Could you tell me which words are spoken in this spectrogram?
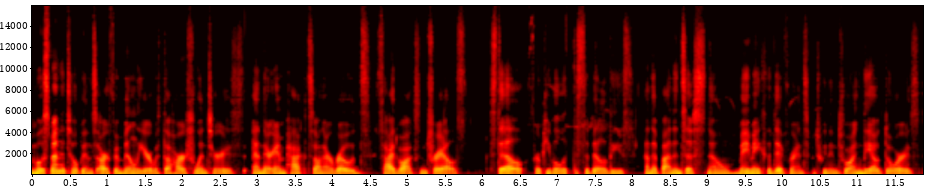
Most Manitobans are familiar with the harsh winters and their impacts on our roads, sidewalks, and trails. Still, for people with disabilities, an abundance of snow may make the difference between enjoying the outdoors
